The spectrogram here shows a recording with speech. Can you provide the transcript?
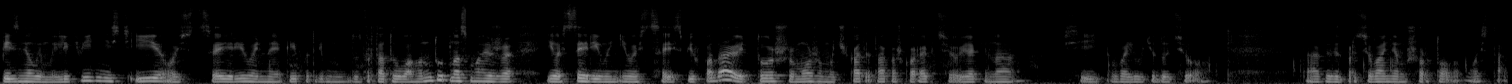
Підзняли ми ліквідність і ось цей рівень, на який потрібно звертати увагу. Ну тут у нас майже і ось цей рівень, і ось цей співпадають, тож можемо чекати також корекцію, як і на всій валюті до цього. Так, з відпрацюванням шортовим. Ось так.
